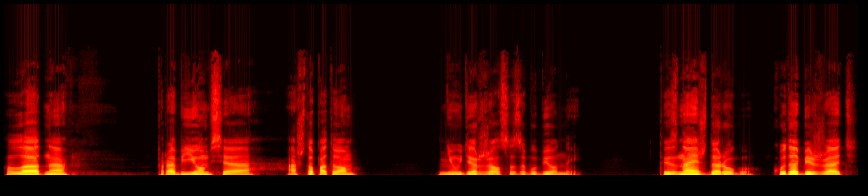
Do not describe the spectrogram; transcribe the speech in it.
«Ладно, пробьемся. А что потом?» — не удержался забубенный. «Ты знаешь дорогу? Куда бежать?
